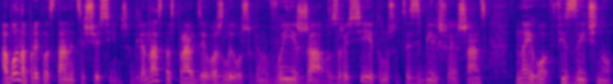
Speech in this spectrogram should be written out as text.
Або, наприклад, станеться щось інше. Для нас насправді важливо, щоб він виїжджав з Росії, тому що це збільшує шанс на його фізичну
